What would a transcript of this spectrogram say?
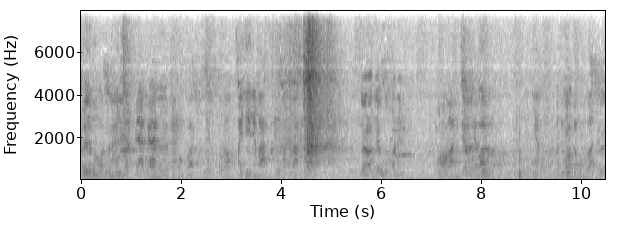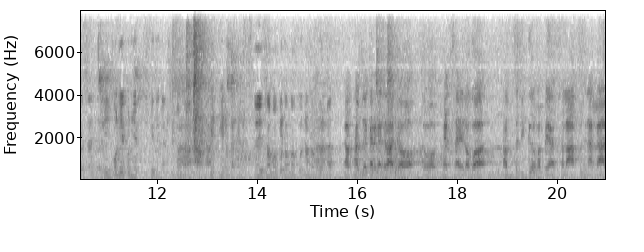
เฮ้ยเดี๋ยวมุ่งก่อนนะแม่แม่ของก่อนเนาะไอ้เทียนยังบ้างไอ้เทียนยังบ้างเดี๋ยวเราเจออุปกรณ์เนี่ยเดี๋ยวก่อนเดี๋ยวเดี๋ยวพึ่งเทียนวัตถุดิบกับอุปกรณ์เออใช่ใช่นี่คนเฮ็ดคนเฮ็ดเฮ็ดที่ไหนคนทำเทียนเทียนต้องการให้หน่อยเฮ้ยทำมาคนทำมาคนทำมาคนทำทำช่วยกันได้ได้เดี๋ยวเดี๋ยวแพ็คใส่แล้วก็ทำสติกเกอร์มาแปะฉลากพัฒนาการ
